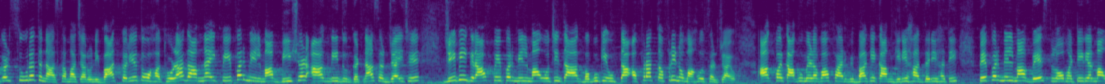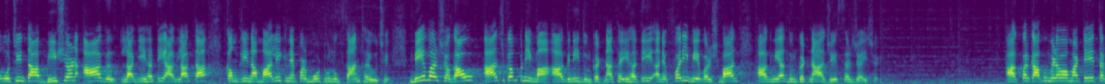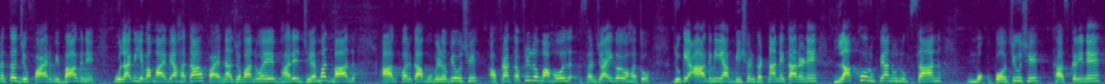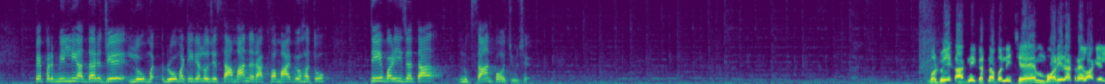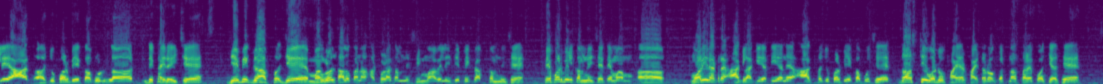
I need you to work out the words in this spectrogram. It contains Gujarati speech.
આગળ સુરતના સમાચારોની વાત કરીએ તો હથોડા ગામના એક પેપર મિલમાં ભીષણ આગની દુર્ઘટના સર્જાઈ છે. જેબી ગ્રાફ પેપર મિલમાં ઓચિંતા આગ, ભભૂકી ઉઠતા અફરાતફરીનો માહોલ સર્જાયો. આગ પર કાબુ મેળવવા ફાયર વિભાગે કામગીરી હાથ ધરી હતી. પેપર મિલમાં વેસ્ટ લો મટીરિયલમાં ઓચિંતા, ભીષણ આગ લાગી હતી. આગ લાગતા કંપનીના માલિકને પણ મોટું નુકસાન થયું છે. બે વર્ષ અગાઉ આ જ કંપનીમાં આગની દુર્ઘટના થઈ હતી અને ફરી બે વર્ષ બાદ આગની આ દુર્ઘટના આજે સર્જાઈ છે. આગ પર કાબુ મેળવવા માટે તરત જ ફાયર વિભાગને બોલાવી લેવામાં આવ્યા હતા. ફાયરના જવાનોએ ભારે જહેમત બાદ આગ પર કાબુ મેળવ્યો છે. અફરાતફરીનો માહોલ સર્જાઈ ગયો હતો. જોકે આગની આ ભીષણ ઘટનાને કારણે લાખો રૂપિયાનું નુકસાન પહોંચ્યું છે. ખાસ કરીને પેપર મિલની અંદર જે રો મટીરિયલનો જે સામાન રાખવામાં આવ્યો હતો, તે બળી જતા નુકસાન પહોંચ્યું છે. વધુ એક આગની ઘટના બની છે. મોડી રાત્રે લાગેલી આગ હજુ પણ બેકાબૂ દેખાઈ રહી છે. જેબી ગ્રાફ જે માંગરોળ તાલુકાના હઠોડા ગામની સીમમાં આવેલી જેબી ગ્રાફ કંપની છે, પેપર મિલ કંપની છે, તેમાં મોડી રાત્રે આગ લાગી હતી અને આગ હજુ પણ બેકાબૂ છે. દસથી વધુ ફાયર ફાઇટરો ઘટના સ્થળે પહોંચ્યા છે.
